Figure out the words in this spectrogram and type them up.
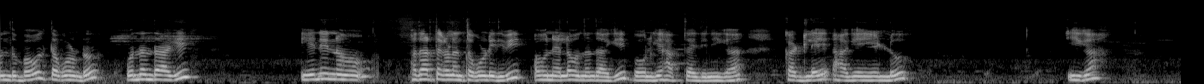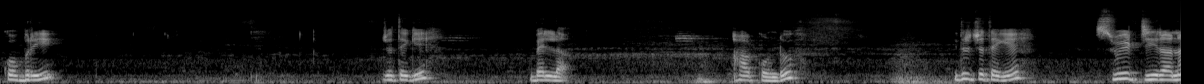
ಒಂದು ಬೌಲ್ ತಗೊಂಡು ಒಂದೊಂದಾಗಿ ಏನೇನು ಪದಾರ್ಥಗಳನ್ನು ತೊಗೊಂಡಿದ್ದೀವಿ ಅವನ್ನೆಲ್ಲ ಒಂದೊಂದಾಗಿ ಬೌಲ್ಗೆ ಹಾಕ್ತಾಯಿದ್ದೀನಿ ಈಗ ಕಡಲೆ, ಹಾಗೆ ಎಳ್ಳು, ಈಗ ಕೊಬ್ಬರಿ, ಜೊತೆಗೆ ಬೆಲ್ಲ ಹಾಕ್ಕೊಂಡು ಇದ್ರ ಜೊತೆಗೆ ಸ್ವೀಟ್ ಜೀರಾನ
